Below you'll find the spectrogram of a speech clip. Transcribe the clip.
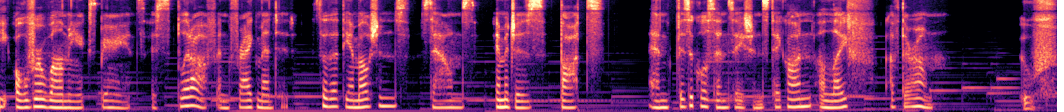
the overwhelming experience is split off and fragmented so that the emotions, sounds, images, thoughts, and physical sensations take on a life of their own. Oof.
